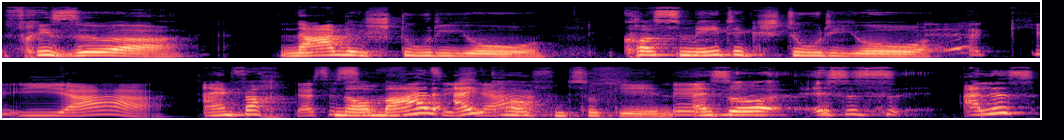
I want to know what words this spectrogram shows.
Friseur, Nagelstudio, Kosmetikstudio. Ja. Einfach normal so witzig, einkaufen ja. zu gehen. Also es ist alles,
